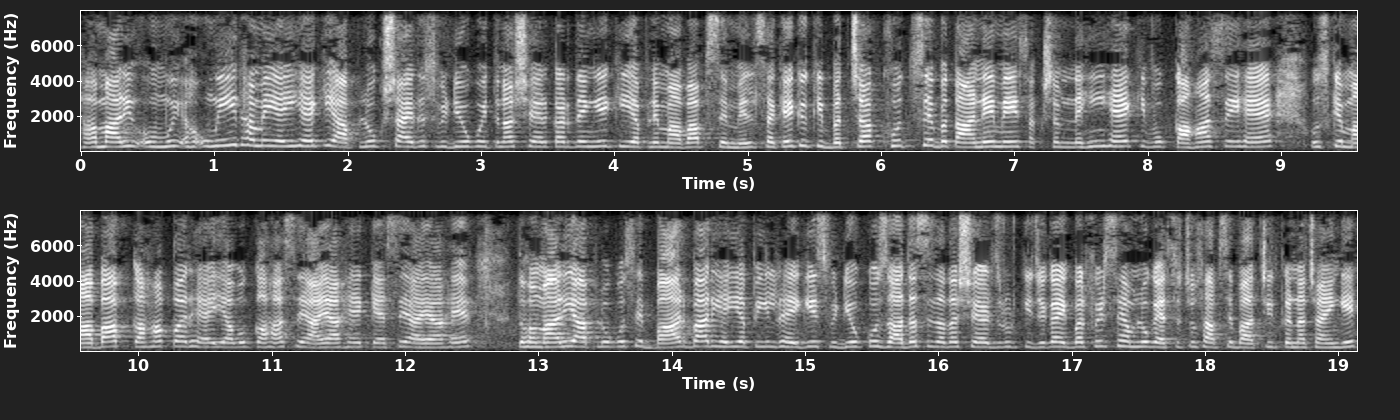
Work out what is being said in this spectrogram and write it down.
हमारी उम्मीद हमें यही है कि आप लोग शायद इस वीडियो को इतना शेयर कर देंगे कि अपने माँ बाप से मिल सके, क्योंकि बच्चा खुद से बताने में सक्षम नहीं है कि वो कहाँ से है, उसके माँ बाप कहाँ पर है या वो कहाँ से आया है, कैसे आया है। तो हमारी आप लोगों से बार बार यही अपील रहेगी, इस वीडियो को ज़्यादा से ज़्यादा शेयर ज़रूर कीजिएगा। एक बार फिर से हम लोग एसएचओ साहब से बातचीत करना चाहेंगे।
